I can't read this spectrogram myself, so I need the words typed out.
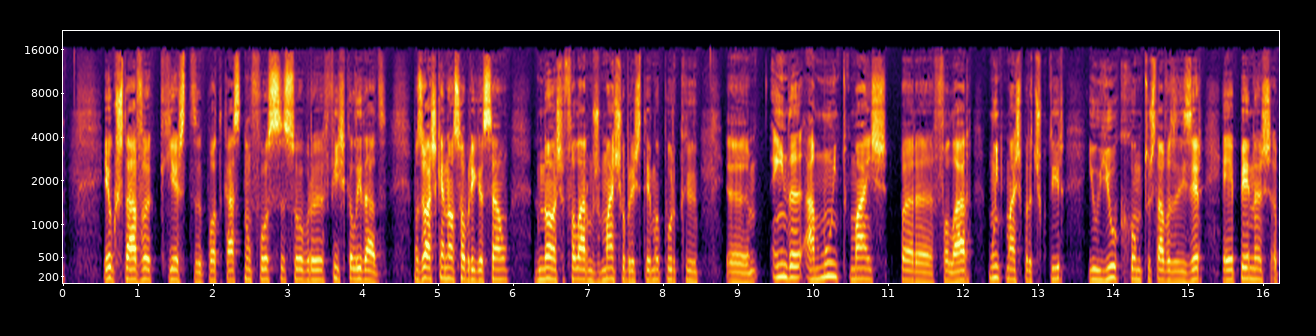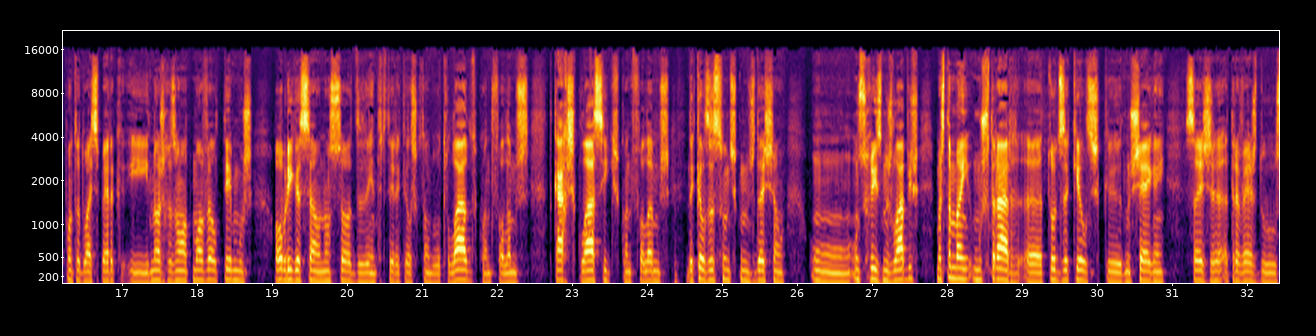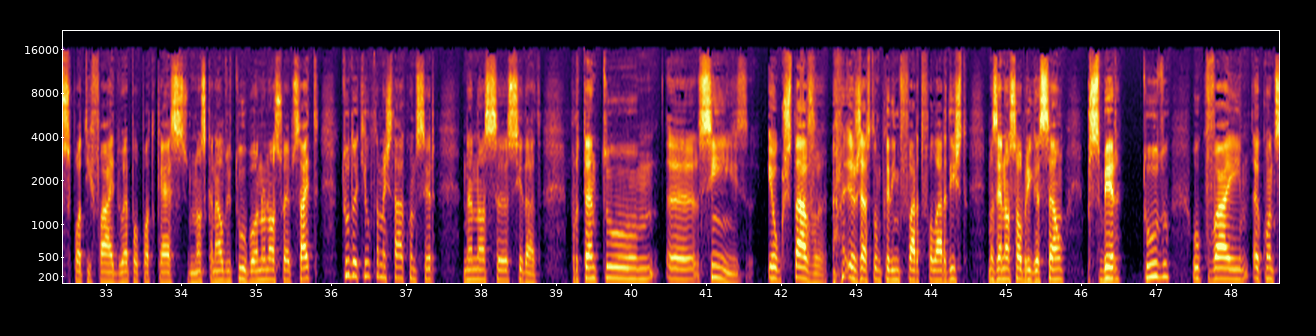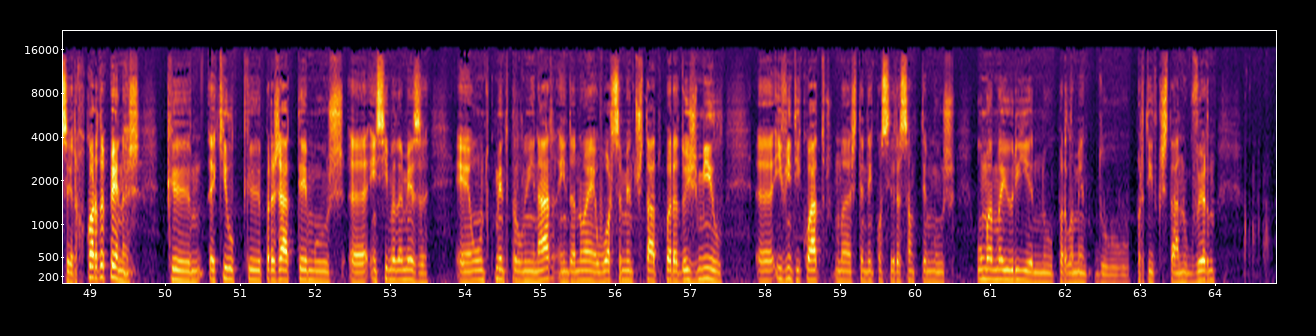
eu gostava que este podcast não fosse sobre fiscalidade, mas eu acho que é nossa obrigação nós falarmos mais sobre este tema porque uh, ainda há muito mais para falar, muito mais para discutir, e o Yuk, como tu estavas a dizer, é apenas a ponta do iceberg e nós, Razão Automóvel, temos a obrigação não só de entreter aqueles que estão do outro lado, quando falamos de carros clássicos, quando falamos daqueles assuntos que nos deixam um, um sorriso nos lábios, mas também mostrar a todos aqueles que nos seguem, seja através do Spotify, do Apple Podcasts, do nosso canal do YouTube ou no nosso website, tudo aquilo que também está a acontecer na nossa sociedade. Portanto, uh, sim, eu gostava, eu já estou um bocadinho farto de falar disto, mas é nossa obrigação perceber tudo o que vai acontecer. Recordo apenas que aquilo que para já temos uh, em cima da mesa é um documento preliminar, ainda não é o Orçamento do Estado para 2024, mas tendo em consideração que temos uma maioria no Parlamento do partido que está no governo,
